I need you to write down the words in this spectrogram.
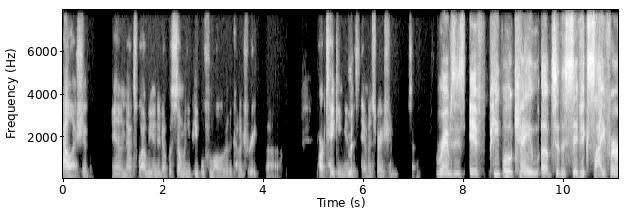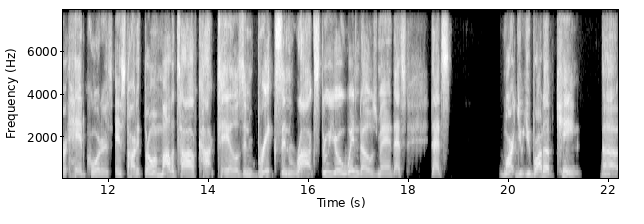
allyship, and that's why we ended up with so many people from all over the country uh, partaking in this demonstration. So. Ramses, if people came up to the Civic Cipher headquarters and started throwing Molotov cocktails and bricks and rocks through your windows, man, that's that's Mark, you you brought up King. Uh,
